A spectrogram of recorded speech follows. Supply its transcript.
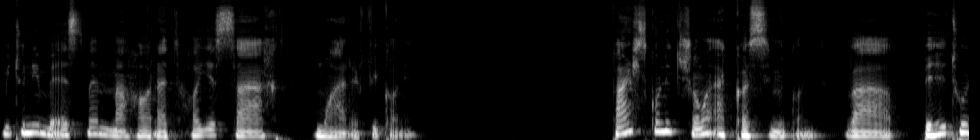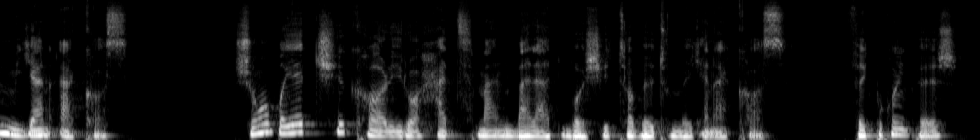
می‌تونیم به اسم مهارت های سخت معرفی کنیم فرض کنید شما عکاسی می‌کنید و بهتون میگن عکاس. شما باید چه کاری رو حتما بلد باشید تا بهتون بگن عکاس؟ فکر بکنید بهش.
